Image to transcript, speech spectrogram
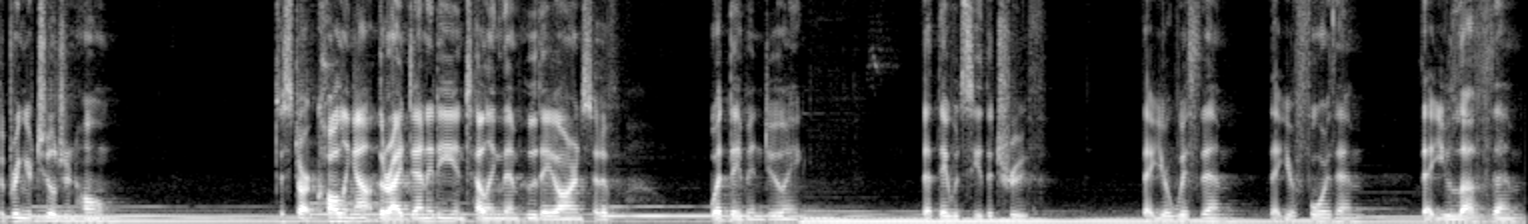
to bring your children home, to start calling out their identity and telling them who they are instead of what they've been doing, that they would see the truth, that you're with them, that you're for them, that you love them,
